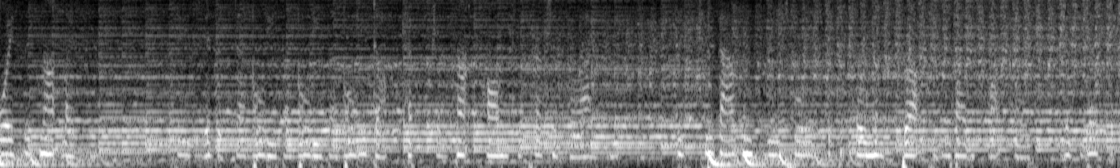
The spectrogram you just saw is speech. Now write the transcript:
voice is not licensed. Please visit www.cepstral.com to purchase a license. This 2003 toy Tacoma is brought to you by the platform House, the at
